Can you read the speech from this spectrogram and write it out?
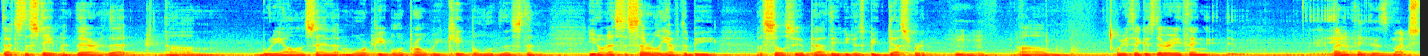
that's the statement there that um, Woody Allen is saying that more people are probably capable of this than you don't necessarily have to be a sociopath. You could just be desperate. Mm-hmm. Um, what do you think? Is there anything? I don't think there's much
